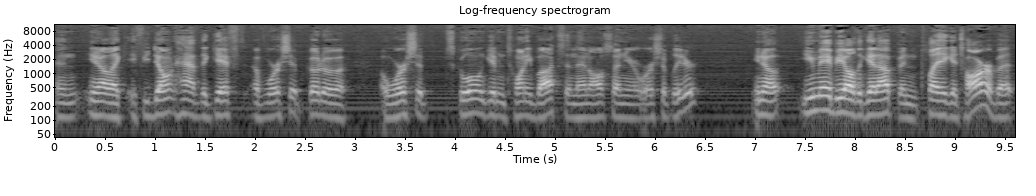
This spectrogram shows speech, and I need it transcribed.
and, you know, like if you don't have the gift of worship, go to a, a worship school and give them 20 bucks, and then all of a sudden you're a worship leader you know, you may be able to get up and play a guitar, but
